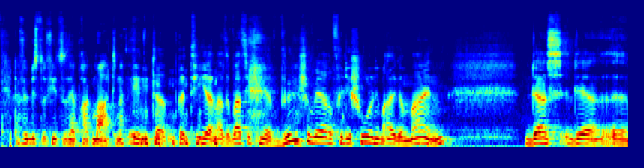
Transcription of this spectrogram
Äh, Dafür bist du viel zu sehr Pragmat. Ne? Interpretieren. Also, was ich mir wünsche, wäre für die Schulen im Allgemeinen, dass der äh,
